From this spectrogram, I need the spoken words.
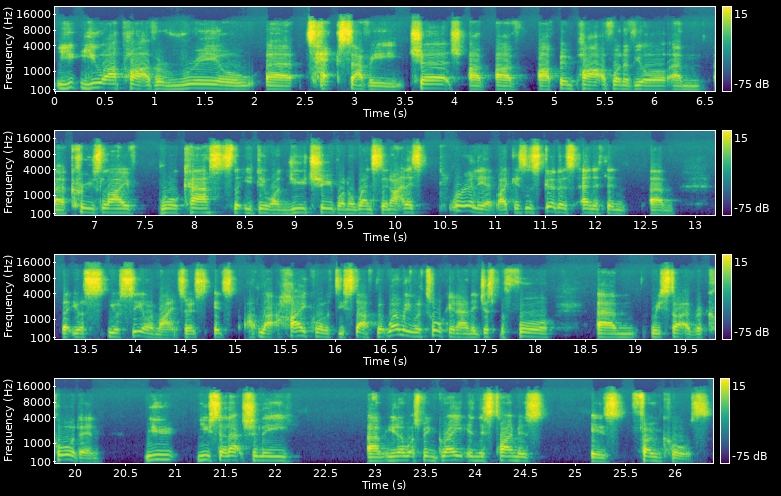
you, you are part of a real uh, tech savvy church. I've, I've, I've been part of one of your um, uh, Cruise Live broadcasts that you do on YouTube on a Wednesday night, and it's brilliant. Like it's as good as anything um, that you'll you'll see online. So it's it's like high quality stuff. But when we were talking, Andy, just before um, we started recording, you you said actually, um, you know what's been great in this time is is phone calls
